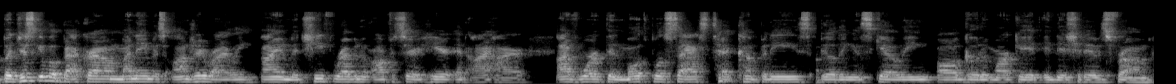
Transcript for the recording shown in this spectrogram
But just give a background, my name is Andre Riley. I am the Chief Revenue Officer here at iHire. I've worked in multiple SaaS tech companies, building and scaling all go-to-market initiatives from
